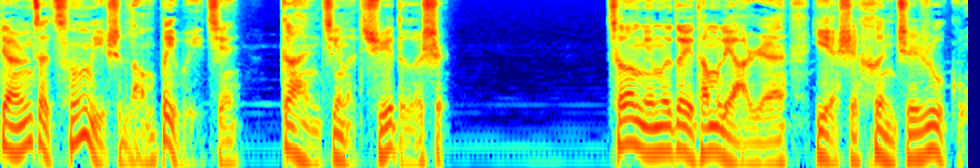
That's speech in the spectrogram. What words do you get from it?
两人在村里是狼狈为奸，干尽了缺德事。村民们对他们俩人也是恨之入骨。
